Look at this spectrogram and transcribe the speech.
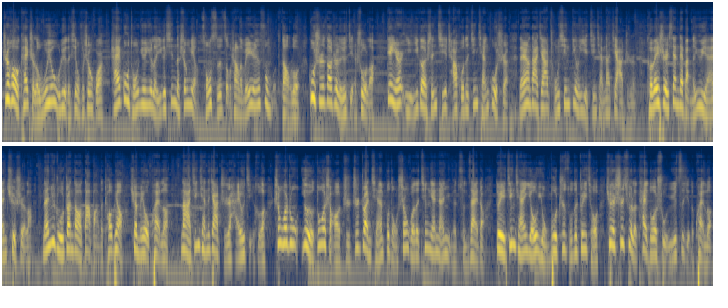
之后开始了无忧无虑的幸福生活，还共同孕育了一个新的生命，从此走上了为人父母的道路。故事到这里就结束了。电影以一个神奇茶壶的金钱故事来让大家重新定义金钱的价值，可谓是现代版的预言去世了。男女主赚到大把的钞票，却没有快乐，那金钱的价值还有几何？生活中又有多少只知赚钱不懂生活的青年男女存在着？对金钱有永不知足的追求，却失去了。太多属于自己的快乐。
